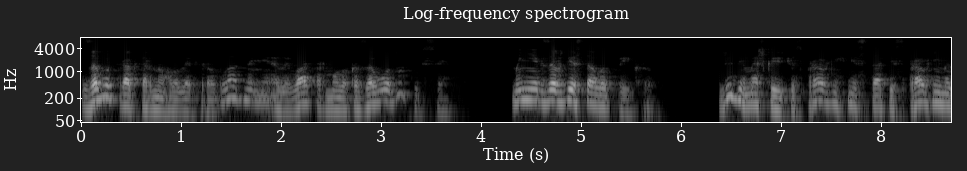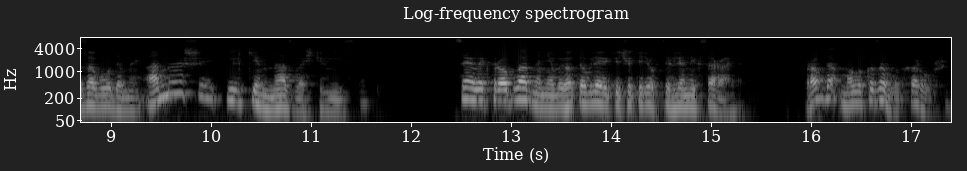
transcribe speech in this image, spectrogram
Завод тракторного електрообладнання, елеватор, молокозавод, от і все. Мені, як завжди, стало прикро. Люди мешкають у справжніх містах із справжніми заводами, а наше тільки назва що місто. Це електрообладнання виготовляють у чотирьох цегляних сараях. Правда, молокозавод хороший.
